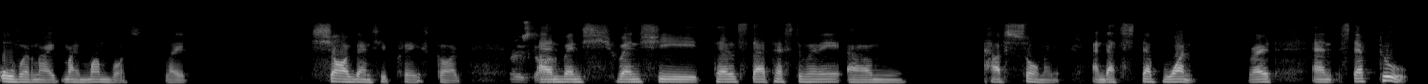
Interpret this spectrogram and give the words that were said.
Overnight, my mom was like shocked, and she praised God Praise God. and when she, when she tells that testimony um have so many and that's step one right and step two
